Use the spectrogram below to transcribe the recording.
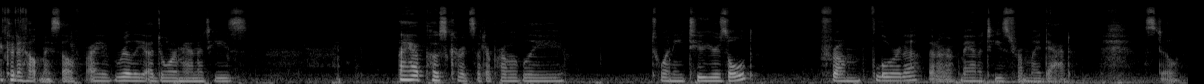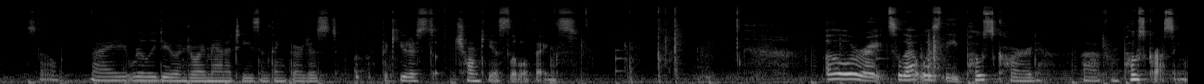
I couldn't help myself. I really adore manatees. I have postcards that are probably 22 years old from Florida that are of manatees from my dad still. So I really do enjoy manatees and think they're just the cutest, chunkiest little things. All right, so that was the postcard uh, from Postcrossing,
